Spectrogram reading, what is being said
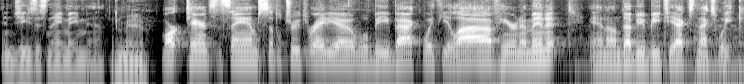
In Jesus' name, amen. Amen. Mark, Terrence, and Sam, Simple Truth Radio will be back with you live here in a minute and on WBTX next week.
